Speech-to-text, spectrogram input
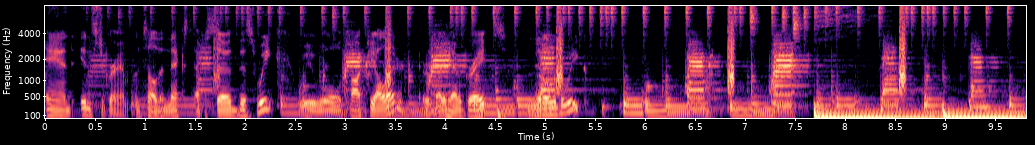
and Instagram. Until the next episode this week, we will talk to y'all later. Everybody have a great middle of the week.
